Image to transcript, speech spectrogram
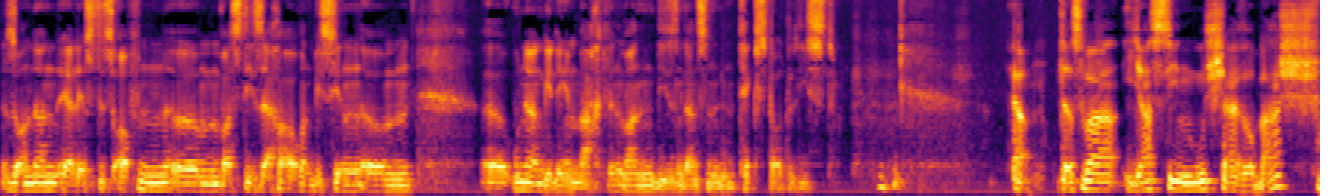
sondern er lässt es offen, ähm, was die Sache auch ein bisschen ähm, äh, unangenehm macht, wenn man diesen ganzen Text dort liest. Ja, das war Yassin Musharbash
